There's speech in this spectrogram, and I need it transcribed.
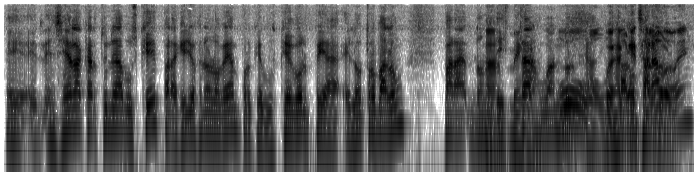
Eh, le enseña la cartulina a Busqué para aquellos que no lo vean porque Busqué golpea el otro balón para donde Ah, está venga. jugando el Cádiz. Pues aquí balón está el parado, gol. ¿eh?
